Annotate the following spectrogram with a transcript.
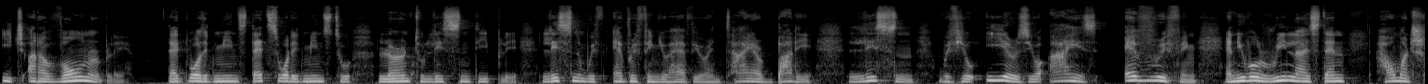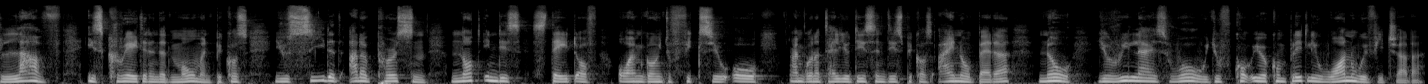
each other vulnerably. That's what it means. That's what it means to learn to listen deeply. Listen with everything you have, your entire body. Listen with your ears, your eyes, everything. And you will realize then how much love is created in that moment because you see that other person not in this state of oh i'm going to fix you oh i'm going to tell you this and this because i know better. No you realize whoa you've co- you're completely one with each other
